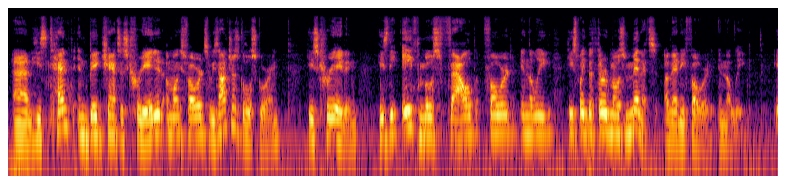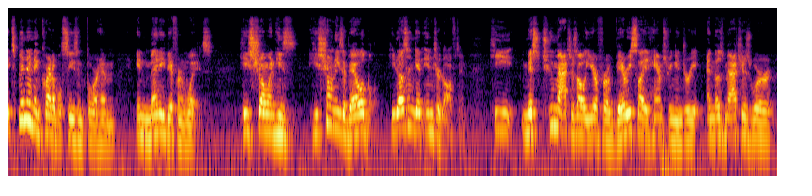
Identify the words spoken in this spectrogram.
And he's 10th in big chances created amongst forwards. So he's not just goal scoring, he's creating. He's the eighth most fouled forward in the league. He's played the third most minutes of any forward in the league. It's been an incredible season for him in many different ways. He's showing he's he's shown he's available. He doesn't get injured often. He missed two matches all year for a very slight hamstring injury, and those matches were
